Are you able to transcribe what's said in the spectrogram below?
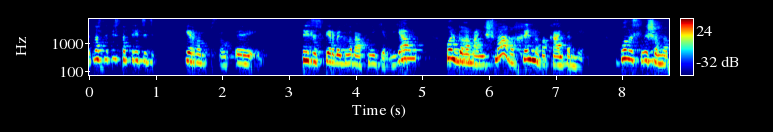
Это у нас написано в 31, 31 э, глава книги Ирмияу. Коль барама нишма, Рахель мабакаль бамер. Голос слышен на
